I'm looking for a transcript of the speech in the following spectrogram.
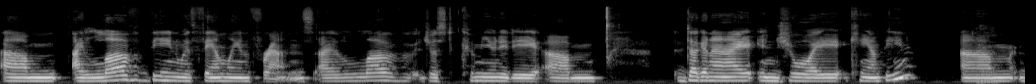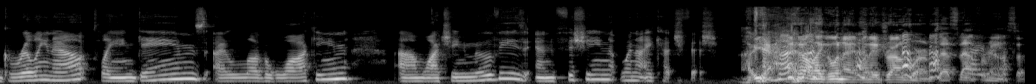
Um, I love being with family and friends. I love just community. Doug and I enjoy camping, um, grilling out, playing games. I love walking, um, watching movies, and fishing when I catch fish. Yeah, I don't like when I when I drown worms. That's not for me. So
